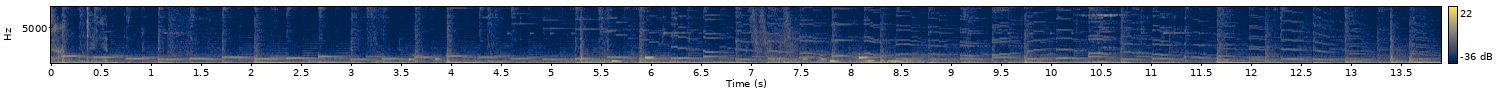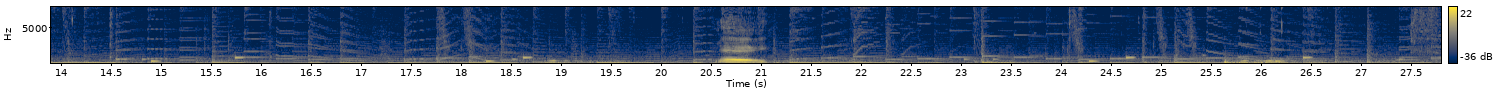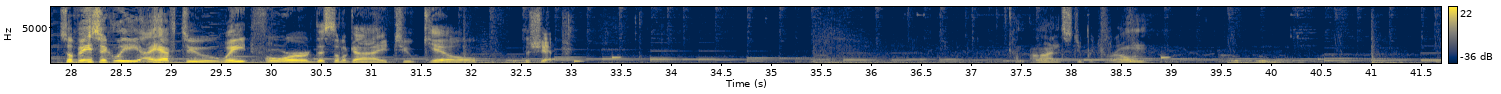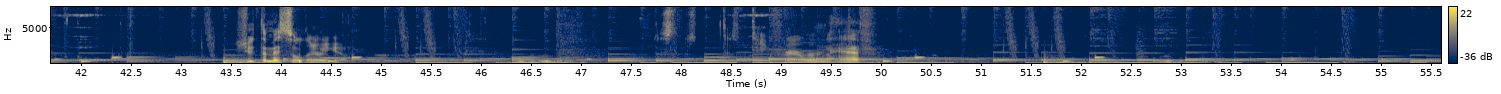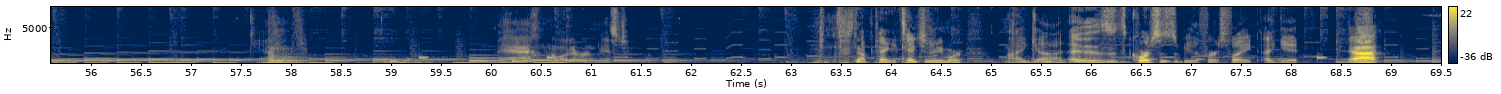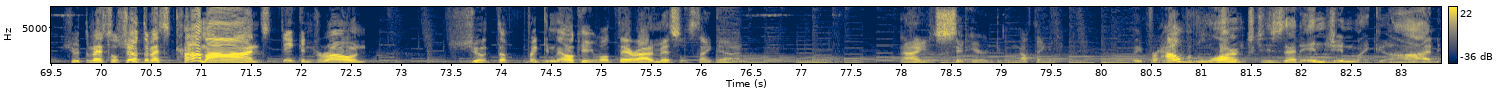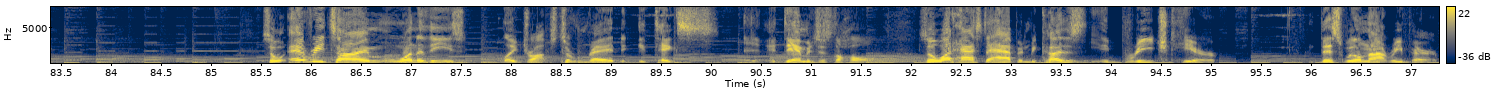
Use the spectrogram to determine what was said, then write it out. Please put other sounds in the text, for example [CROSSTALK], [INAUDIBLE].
So basically, I have to wait for this little guy to kill the ship. Come on, stupid drone. Shoot the missile, there we go. This doesn't take forever and a half. Not paying attention anymore. My god. Uh, This is, of course, this will be the first fight I get. Ah! Shoot the missile! Shoot the missile! Come on! Stinking drone! Shoot the freaking... Okay, well, they're out of missiles, thank god. Now I can just sit here and do nothing. Wait, for how large is that engine? My god! So every time one of these like drops to red, it takes it, it damages the hull. So what has to happen because it breached here? This will not repair.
